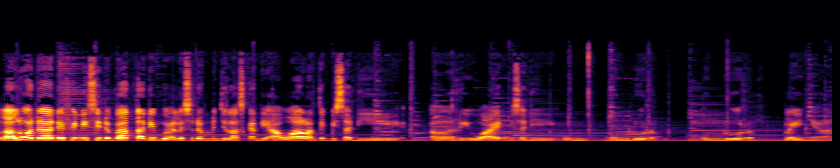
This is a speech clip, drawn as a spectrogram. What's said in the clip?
Lalu ada definisi debat tadi Bu Eli sudah menjelaskan di awal nanti bisa di uh, rewind, bisa di mundur, undur playnya.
